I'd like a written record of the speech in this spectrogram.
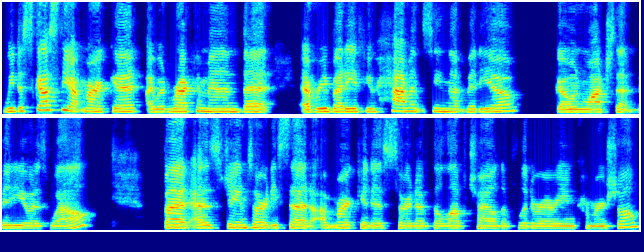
we discussed the upmarket. I would recommend that everybody, if you haven't seen that video, go and watch that video as well. But as James already said, upmarket is sort of the love child of literary and commercial.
